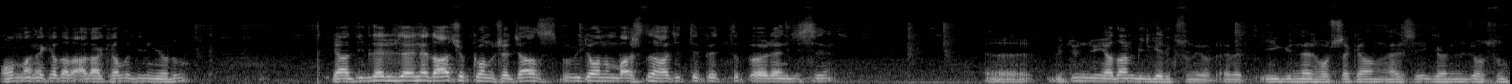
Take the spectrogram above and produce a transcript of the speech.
onunla ne kadar alakalı bilmiyorum. Ya diller üzerine daha çok konuşacağız. Bu videonun başlığı Hacettepe Tıp öğrencisi ee, bütün dünyadan bilgelik sunuyor. Evet, iyi günler, hoşça kalın, her şey gönlünüzce olsun.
